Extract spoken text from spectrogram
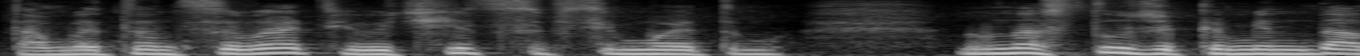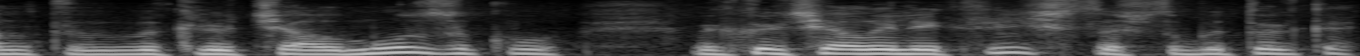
там и танцевать, и учиться всему этому. Но у нас тут же комендант выключал музыку, выключал электричество, чтобы только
